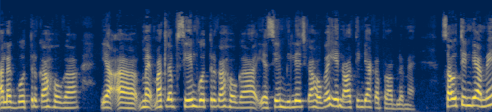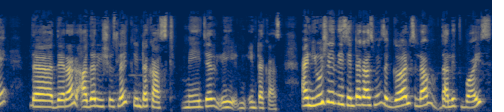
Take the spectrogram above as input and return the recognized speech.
अलग गोत्र का होगा या मतलब सेम गोत्र का होगा या सेम विलेज का होगा ये नॉर्थ इंडिया का प्रॉब्लम है South India में the, there are other issues like intercaste major intercaste And usually this intercaste means the girls love Dalit boys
